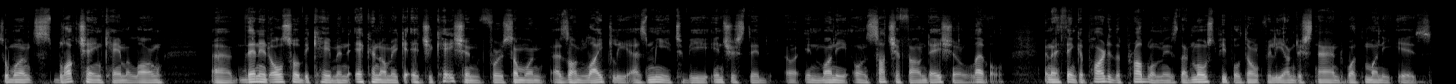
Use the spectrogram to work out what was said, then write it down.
so once blockchain came along uh, then it also became an economic education for someone as unlikely as me to be interested uh, in money on such a foundational level. And I think a part of the problem is that most people don't really understand what money is.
